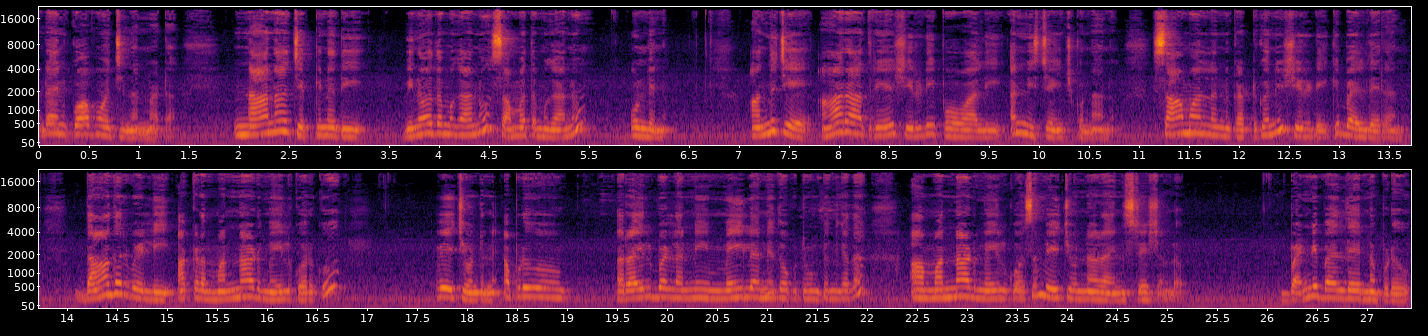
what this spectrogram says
అంటే ఆయన కోపం వచ్చిందనమాట. నానా చెప్పినది వినోదముగాను సమ్మతముగాను ఉండెను. అందుచే ఆ రాత్రియే షిరిడీ పోవాలి అని నిశ్చయించుకున్నాను. సామాన్లను కట్టుకొని షిరిడీకి బయలుదేరాను. దాదర్ వెళ్ళి అక్కడ మన్నాడు మెయిల్ కొరకు వేచి ఉంటుంది అప్పుడు రైలు బళ్ళన్నీ మెయిల్ అనేది ఒకటి ఉంటుంది కదా ఆ మన్నాడు మెయిల్ కోసం వేచి ఉన్నాడు ఆయన స్టేషన్లో. బండి బయలుదేరినప్పుడు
